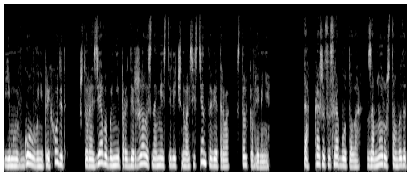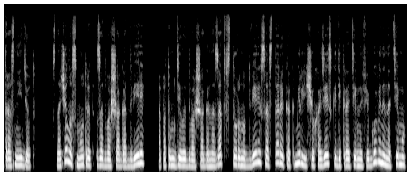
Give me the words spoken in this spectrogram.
Ему и в голову не приходит, что Разява бы не продержалась на месте личного ассистента Ветрова столько времени. Так, кажется, сработало. За мной Рустам в этот раз не идет. Сначала смотрит за два шага от двери, а потом делает два шага назад в сторону двери со старой как мир еще хозяйской декоративной фиговины на тему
